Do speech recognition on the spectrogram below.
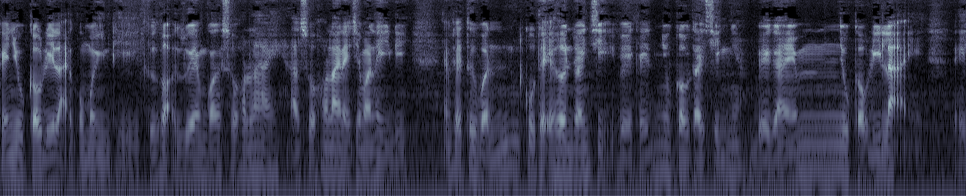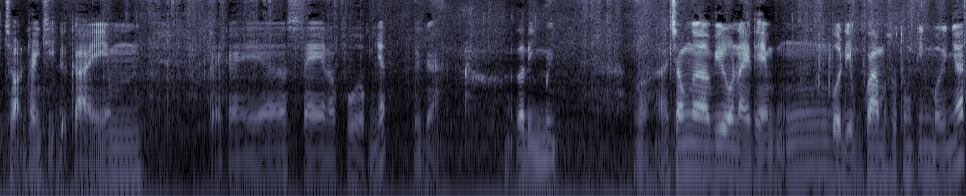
cái nhu cầu đi lại của mình thì cứ gọi giúp em qua số hotline. À, số hotline này trên màn hình thì em sẽ tư vấn cụ thể hơn cho anh chị về cái nhu cầu tài chính nhé. Về cái nhu cầu đi lại để chọn cho anh chị được cái cái cái xe nó phù hợp nhất với cả gia đình mình. Vâng, à, trong ờ, video này thì em cũng vừa điểm qua một số thông tin mới nhất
